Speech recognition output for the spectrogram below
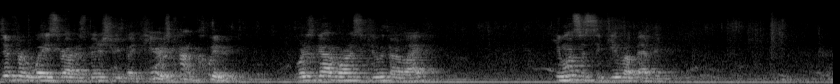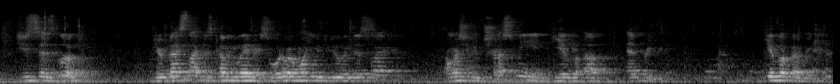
different ways throughout his ministry, but here it's kind of clear. What does God want us to do with our life? He wants us to give up everything. Jesus says, Look, your best life is coming later, so what do I want you to do with this life? I want you to trust me and give up everything. Give up everything.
